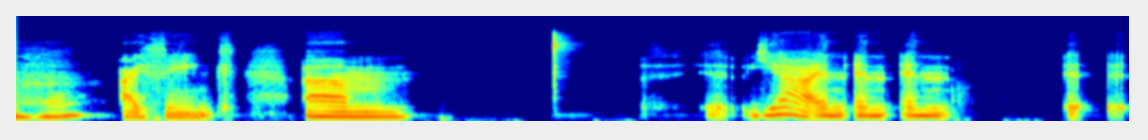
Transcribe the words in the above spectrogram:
mm-hmm. I think. Um, yeah, and and and it, eh, it,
